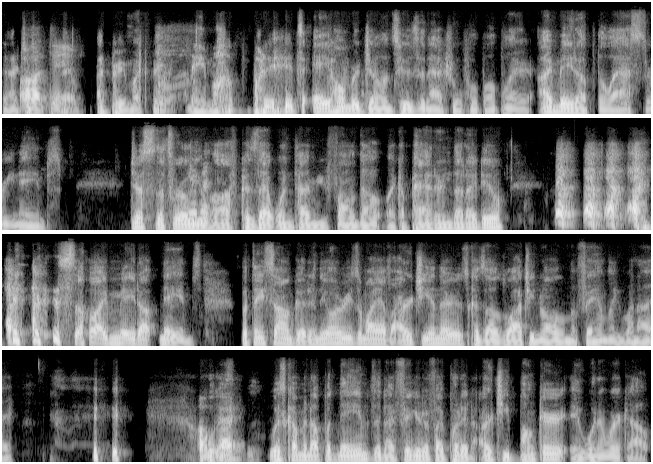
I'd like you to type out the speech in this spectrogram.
And I, Oh damn. I pretty much made the name up, but it's A. Homer Jones, who's an actual football player. I made up the last three names just to throw you Yeah. off because that one time you found out like a pattern that I do. so I made up names, but they sound good. And the only reason why I have Archie in there is because I was watching All in the Family when I okay. was coming up with names, and I figured if I put an Archie Bunker, it wouldn't work out.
